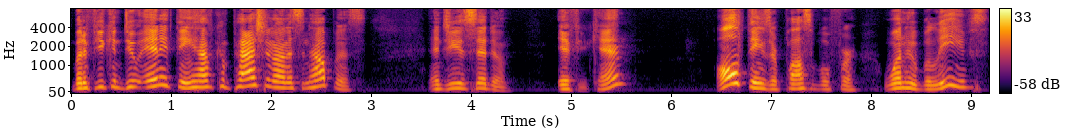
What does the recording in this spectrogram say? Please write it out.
But if you can do anything, have compassion on us and help us. And Jesus said to him, If you can, all things are possible for one who believes.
